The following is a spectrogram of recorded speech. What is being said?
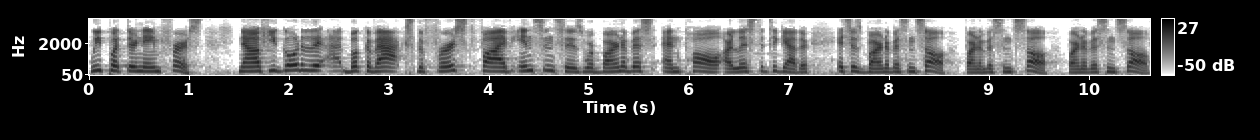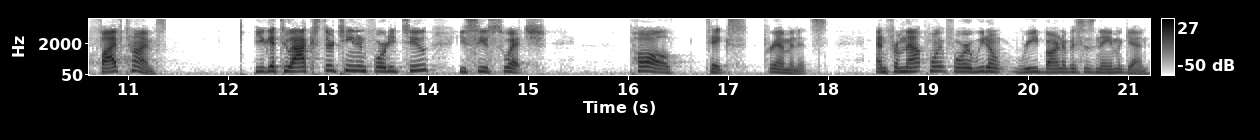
we put their name first. Now, if you go to the uh, book of Acts, the first five instances where Barnabas and Paul are listed together, it says Barnabas and Saul, Barnabas and Saul, Barnabas and Saul, five times. You get to Acts 13 and 42, you see a switch. Paul takes preeminence. And from that point forward, we don't read Barnabas' name again.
